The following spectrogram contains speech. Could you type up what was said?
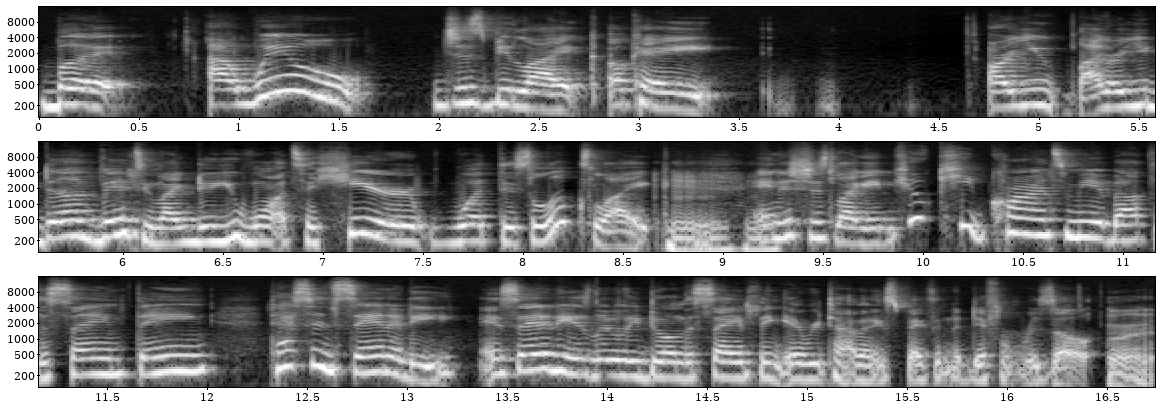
But I will just be like, okay, are you like are you done venting like do you want to hear what this looks like mm-hmm. and it's just like if you keep crying to me about the same thing that's insanity insanity is literally doing the same thing every time and expecting a different result Right.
